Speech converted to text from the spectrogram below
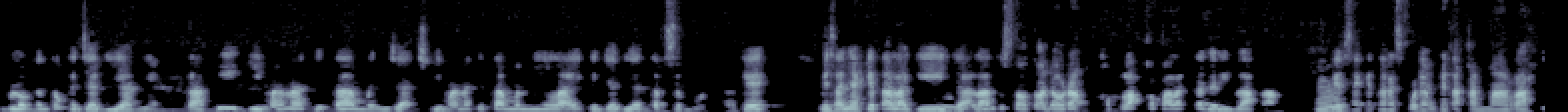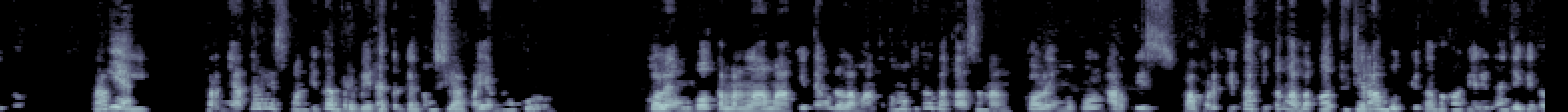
belum tentu kejadiannya, tapi gimana kita menjudge, gimana kita menilai kejadian tersebut. Oke, okay? misalnya kita lagi hmm. jalan terus tahu-tahu ada orang keplak kepala kita dari belakang. Hmm. Biasanya kita responnya mungkin akan marah gitu. Tapi yeah. ternyata respon kita berbeda tergantung siapa yang mukul. Kalau yang mukul teman lama kita yang udah lama ketemu, kita bakal senang. Kalau yang mukul artis favorit kita, kita nggak bakal cuci rambut. Kita bakal biarin aja gitu.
